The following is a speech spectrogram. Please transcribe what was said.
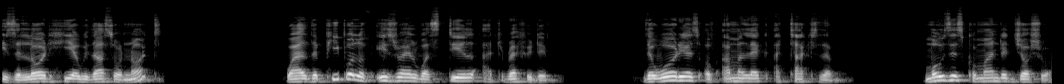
Is the Lord here with us or not? While the people of Israel were still at Rephidim, the warriors of Amalek attacked them. Moses commanded Joshua,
